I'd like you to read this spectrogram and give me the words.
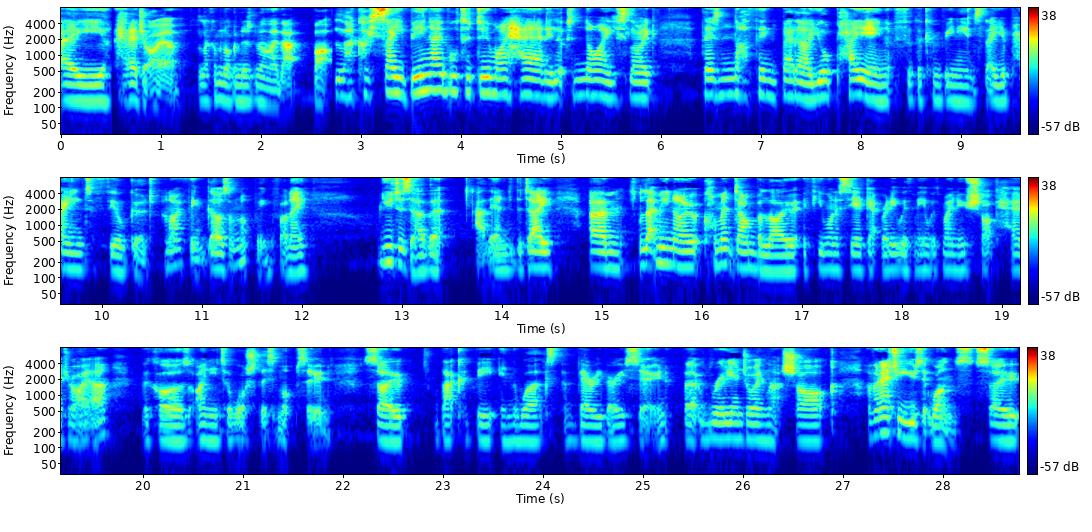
a hairdryer. Like, I'm not going to deny that. But like I say, being able to do my hair and it looks nice, like, there's nothing better. You're paying for the convenience there. You're paying to feel good. And I think, girls, I'm not being funny. You deserve it at the end of the day. Um, let me know, comment down below if you want to see a get ready with me with my new Shark hairdryer because I need to wash this mop soon. So that could be in the works very, very soon. But really enjoying that Shark. I've only actually used it once, so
